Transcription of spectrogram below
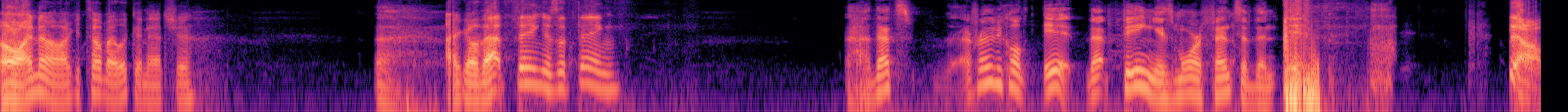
Oh, I know. I can tell by looking at you. I go, that thing is a thing. Uh, That's I'd rather be called it. That thing is more offensive than it. No,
